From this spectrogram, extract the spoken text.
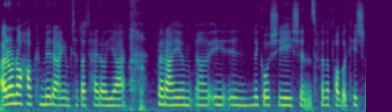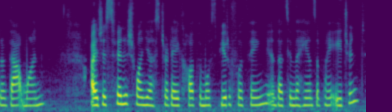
I don't know how committed I am to the title yet, but I am uh, in, in negotiations for the publication of that one. I just finished one yesterday called The Most Beautiful Thing, and that's in the hands of my agent.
